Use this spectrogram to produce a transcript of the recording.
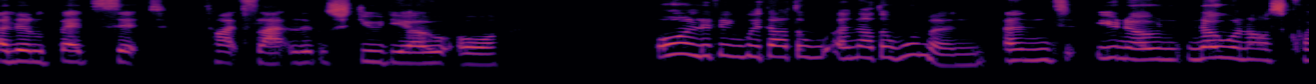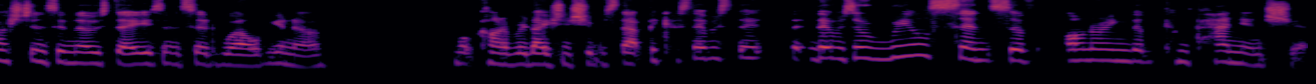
a little bedsit type flat, a little studio, or or living with other another woman. And you know no one asked questions in those days and said well you know what kind of relationship is that? Because there was the, there was a real sense of honoring the companionship.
